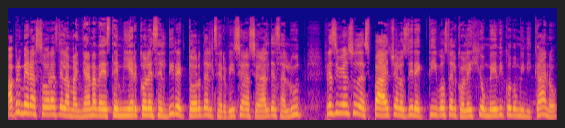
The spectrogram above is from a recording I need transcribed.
A primeras horas de la mañana de este miércoles, el director del Servicio Nacional de Salud recibió en su despacho a los directivos del Colegio Médico Dominicano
